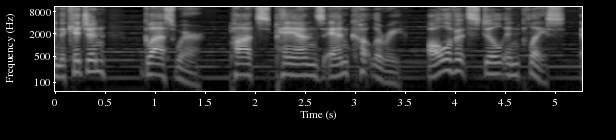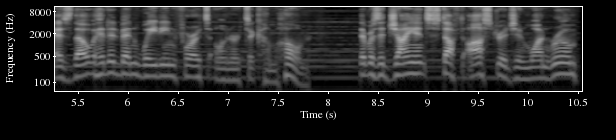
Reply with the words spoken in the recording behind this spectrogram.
In the kitchen, glassware, pots, pans, and cutlery, all of it still in place, as though it had been waiting for its owner to come home. There was a giant stuffed ostrich in one room,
